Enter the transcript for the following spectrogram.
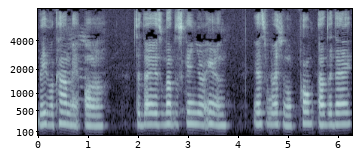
leave a comment on today's Love the Skin You're In inspirational quote of the day,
